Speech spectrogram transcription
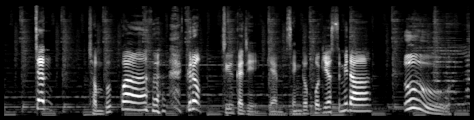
짠! 전부 꽝! 그럼 지금까지 갬생 돋보기였습니다. 우!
